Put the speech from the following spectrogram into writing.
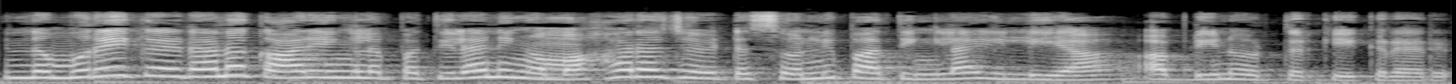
இந்த முறைகேடான காரியங்களை பத்திலாம் நீங்க மகாராஜா கிட்ட சொல்லி பாத்தீங்களா இல்லையா அப்படின்னு ஒருத்தர் கேக்குறாரு.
